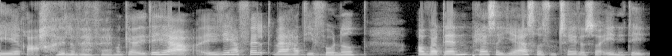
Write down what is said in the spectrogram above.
æra, eller hvad, hvad man kalder det, i det her, i det her felt, hvad har de fundet? Og hvordan passer jeres resultater så ind i det?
